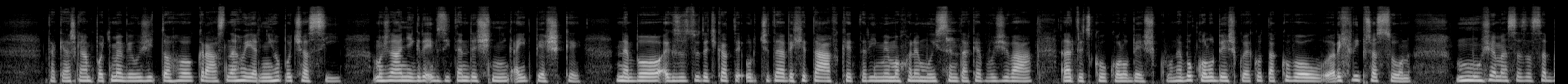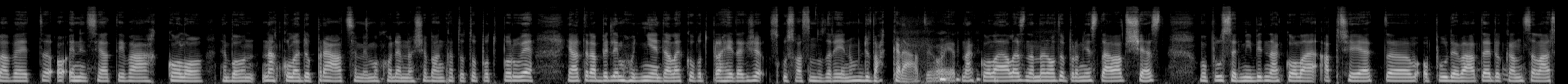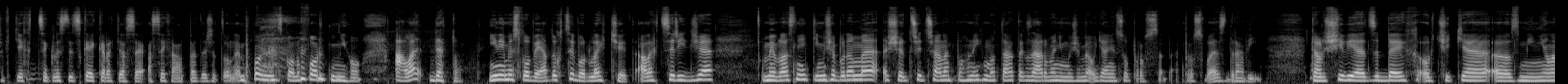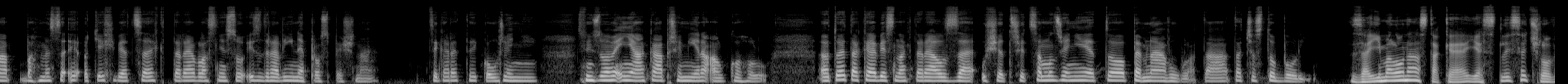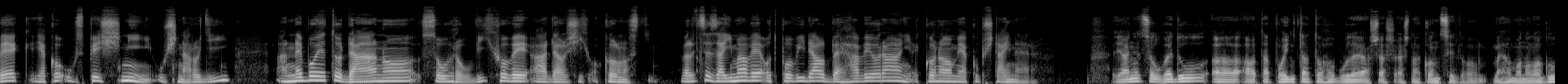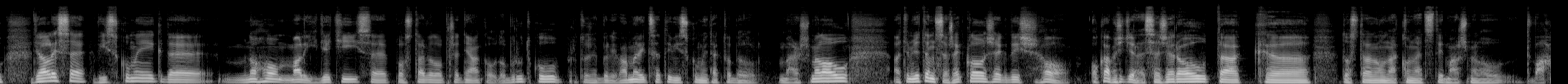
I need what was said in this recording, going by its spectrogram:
tak já říkám, pojďme využít toho krásného jarního počasí. Možná někdy i vzít ten dešník a jít pěšky. Nebo existují teďka ty určité vychytávky, který mimochodem můj syn také používá elektrickou koloběžku. Nebo koloběžku jako takovou, rychlý přesun. Můžeme se zase bavit o iniciativách kolo nebo na kole do práce. Mimochodem naše banka toto podporuje. Já teda bydlím hodně daleko od Prahy, takže zkusila jsem to tady jenom dvakrát, jo, jet na kole, ale znamenalo to pro mě stávat šest, o půl sedmí být na kole a přijet eh, o půl devát máte do kanceláře v těch cyklistických kraťasech, asi chápete, že to nebylo nic komfortního, ale jde to. Jinými slovy, já to chci odlehčit, ale chci říct, že my vlastně tím, že budeme šetřit třeba na pohonných motách, tak zároveň můžeme udělat něco pro sebe, pro svoje zdraví. Další věc bych určitě uh, zmínila, bavme se i o těch věcech, které vlastně jsou i zdraví neprospěšné. Cigarety, kouření, způsobem i nějaká přemíra alkoholu. Uh, to je také věc, na které lze ušetřit. Samozřejmě je to pevná vůle, ta, ta často bolí. Zajímalo nás také, jestli se člověk jako úspěšný už narodí, a nebo je to dáno souhrou výchovy a dalších okolností. Velice zajímavě odpovídal behaviorální ekonom Jakub Steiner. Já něco uvedu a ta pointa toho bude až, až, až na konci toho mého monologu. Dělali se výzkumy, kde mnoho malých dětí se postavilo před nějakou dobrutku, protože byly v Americe ty výzkumy, tak to bylo marshmallow. A těm dětem se řeklo, že když ho okamžitě nesežerou, tak eh, dostanou nakonec ty marshmallow dva.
